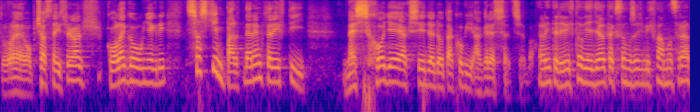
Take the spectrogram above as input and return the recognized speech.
to je občas nejistý, ale s kolegou někdy. Co s tím partnerem, který v té neschodě, jak si jde do takové agrese třeba? Ale tedy, kdybych to věděl, tak samozřejmě bych vám moc rád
